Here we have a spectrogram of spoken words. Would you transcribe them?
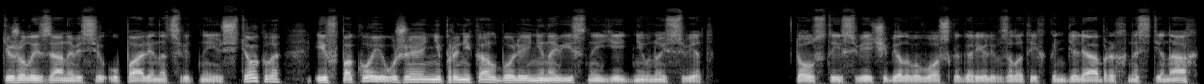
Тяжелые занавеси упали на цветные стекла, и в покое уже не проникал более ненавистный ей дневной свет. Толстые свечи белого воска горели в золотых канделябрах на стенах,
